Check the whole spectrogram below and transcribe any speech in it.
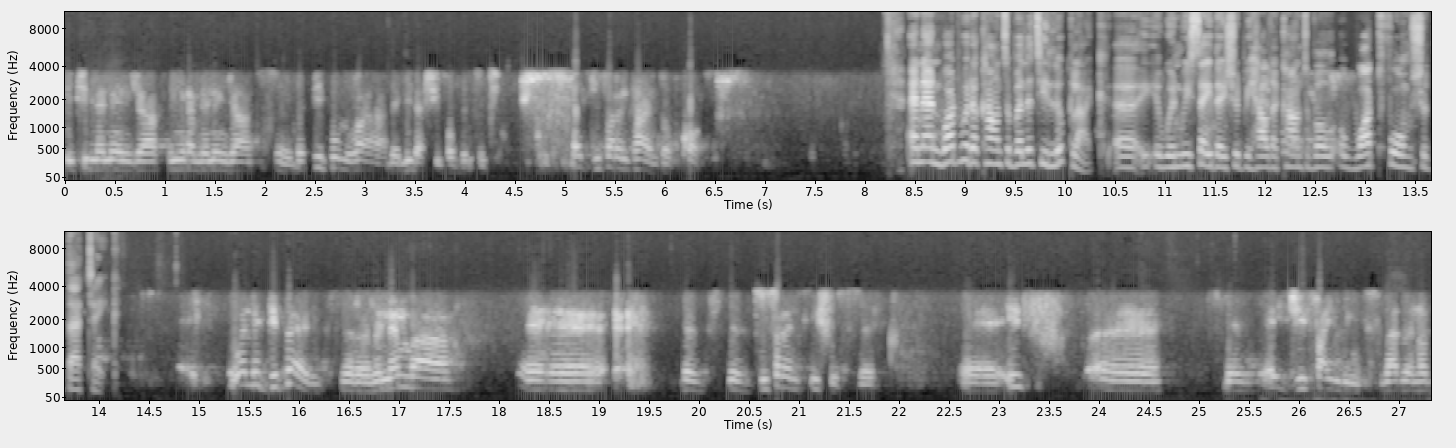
city manager, senior managers, uh, the people who are the leadership of the city. At different times, of course. And and what would accountability look like uh, when we say they should be held accountable? What form should that take? Well, it depends. Remember, uh, there's, there's different issues. Uh, if uh, there's AG findings that were not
